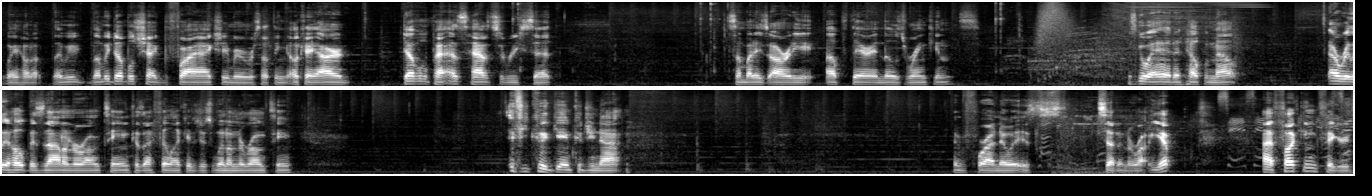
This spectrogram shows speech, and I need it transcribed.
Wait, hold up. Let me let me double check before I actually remember something. Okay, our Devil Pass has to reset. Somebody's already up there in those rankings. Let's go ahead and help him out. I really hope it's not on the wrong team because I feel like it just went on the wrong team. If you could game, could you not? And before I know it, it's set on the wrong. Yep, I fucking figured.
